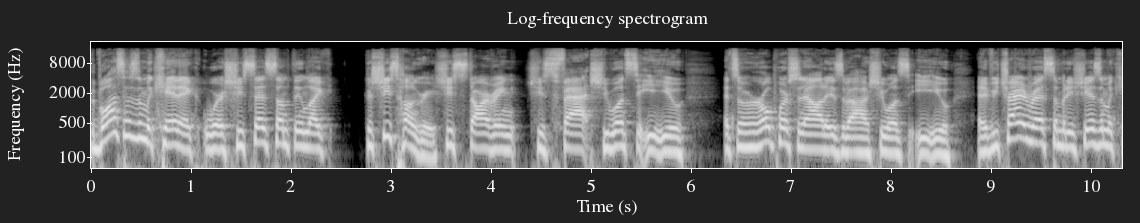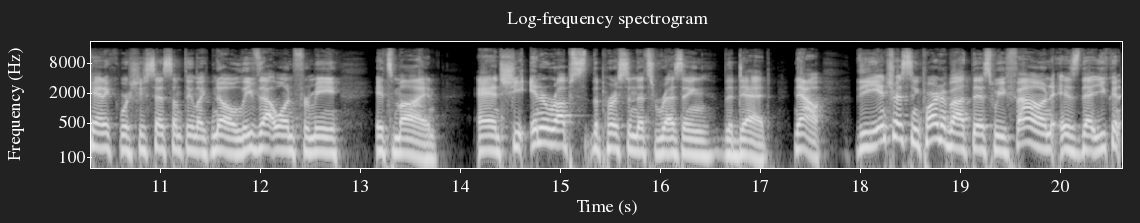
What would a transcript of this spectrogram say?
The boss has a mechanic where she says something like, because she's hungry, she's starving, she's fat, she wants to eat you. And so her whole personality is about how she wants to eat you. And if you try and res somebody, she has a mechanic where she says something like, no, leave that one for me, it's mine. And she interrupts the person that's resing the dead. Now, the interesting part about this we found is that you can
